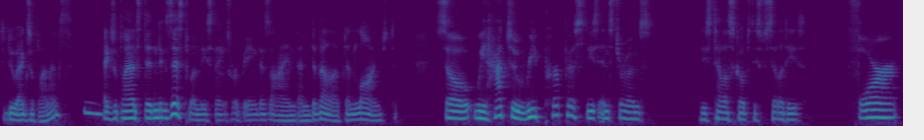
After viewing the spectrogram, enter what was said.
to do exoplanets. Mm. Exoplanets didn't exist when these things were being designed and developed and launched. So we had to repurpose these instruments, these telescopes, these facilities for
